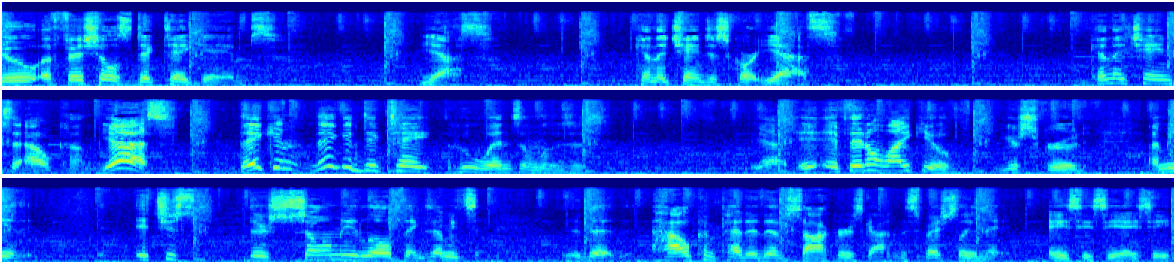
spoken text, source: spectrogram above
Do officials dictate games? Yes. Can they change the score? Yes. Can they change the outcome? Yes. They can they can dictate who wins and loses. Yeah, if they don't like you, you're screwed. I mean, it's just there's so many little things. I mean, the, how competitive soccer's gotten, especially in the ACCAC,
